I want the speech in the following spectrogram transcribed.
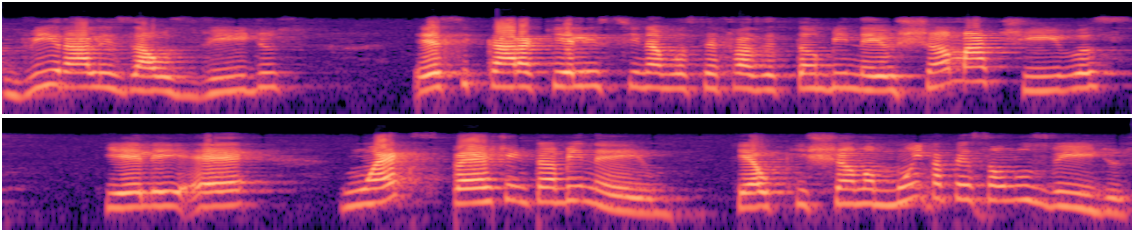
viralizar os vídeos. Esse cara aqui, ele ensina você a fazer thumbnails chamativas, que ele é um expert em thumbnail, que é o que chama muita atenção nos vídeos.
